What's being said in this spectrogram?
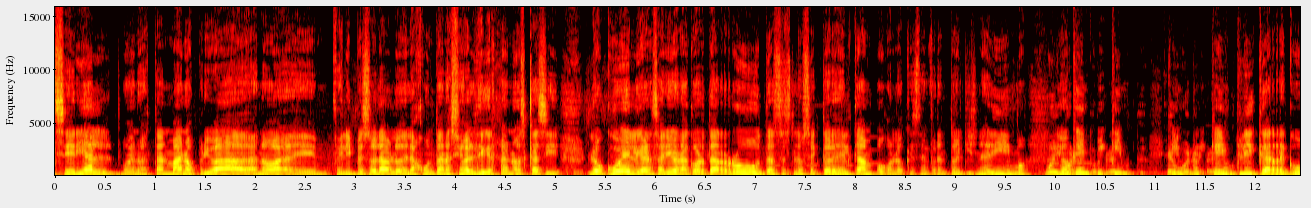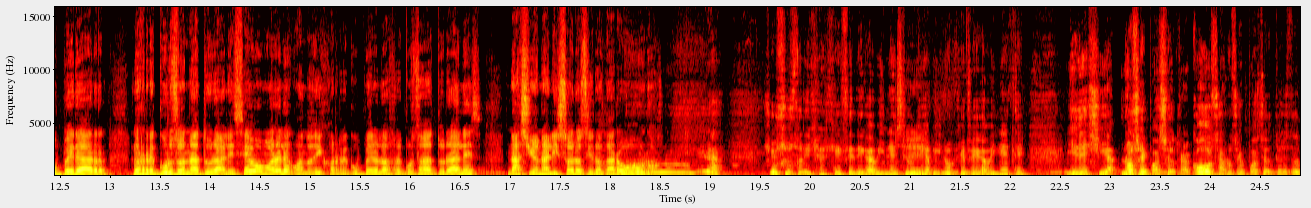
cereal, bueno, están manos privadas, ¿no? Eh, Felipe Solablo de la Junta Nacional de Granos casi lo cuelgan, salieron a cortar rutas, los sectores del campo con los que se enfrentó el kirchnerismo. ¿qué, implica recuperar los recursos naturales? Evo Morales cuando dijo recupero los recursos naturales, nacionalizó los hidrocarburos no, no, no, mira. Yo, soy el jefe de gabinete. Un día vino el jefe de gabinete y decía, no se puede hacer otra cosa, no se puede hacer. Entonces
